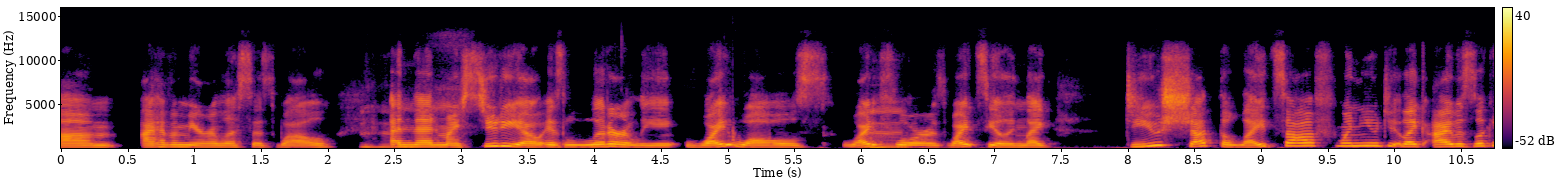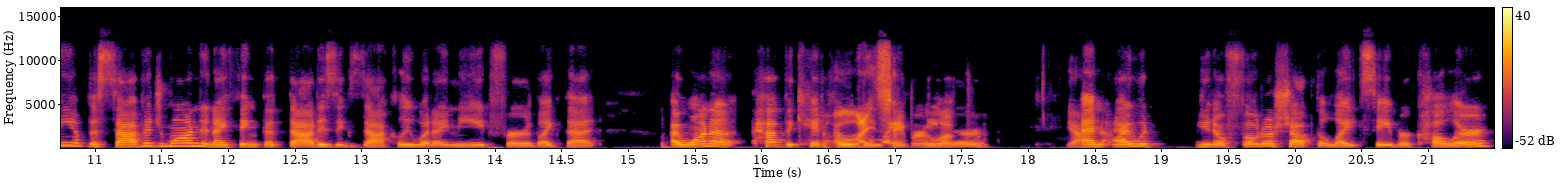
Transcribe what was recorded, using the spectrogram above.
Um, I have a mirrorless as well. mhm. And then my studio is literally white walls, white Mm. floors, white ceiling. Like, do you shut the lights off when you do? Like, I was looking up the Savage wand, and I think that that is exactly what I need for like that. I want to have the kid hold the lightsaber look. lightsaber, Yeah. and I would, you know, Photoshop the lightsaber color,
